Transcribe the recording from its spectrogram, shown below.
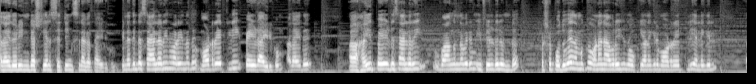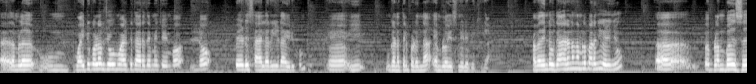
അതായത് ഒരു ഇൻഡസ്ട്രിയൽ സെറ്റിങ്സിനകത്തായിരിക്കും പിന്നെ അതിന്റെ സാലറി എന്ന് പറയുന്നത് മോഡറേറ്റ്ലി പെയ്ഡ് ആയിരിക്കും. അതായത് ഹൈ പെയ്ഡ് സാലറി വാങ്ങുന്നവരും ഈ ഫീൽഡിലുണ്ട് പക്ഷേ പൊതുവേ നമുക്ക് ഓൺ ആൻ ആവറേജ് നോക്കുകയാണെങ്കിൽ മോഡറേറ്റ്ലി അല്ലെങ്കിൽ നമ്മൾ വൈറ്റ് കോളർ ജോബുമായിട്ട് താരതമ്യം ചെയ്യുമ്പോൾ ലോ പെയ്ഡ് സാലറീഡ് ആയിരിക്കും ഈ ഗണത്തിൽപ്പെടുന്ന എംപ്ലോയീസിന് ലഭിക്കുക. അപ്പോൾ അതിന്റെ ഉദാഹരണം നമ്മൾ പറഞ്ഞു കഴിഞ്ഞു. പ്ലംബേഴ്സ്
